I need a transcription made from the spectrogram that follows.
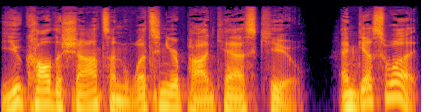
you call the shots on what's in your podcast queue. And guess what?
